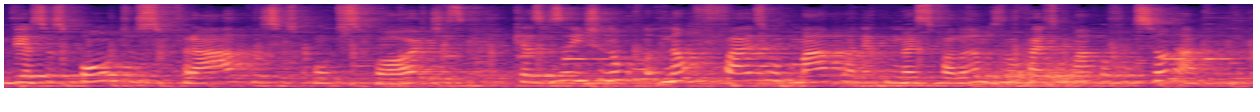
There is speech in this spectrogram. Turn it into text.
ver seus pontos fracos, seus pontos fortes, que às vezes a gente não, não faz o mapa, né, como nós falamos, não faz o mapa funcionar.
